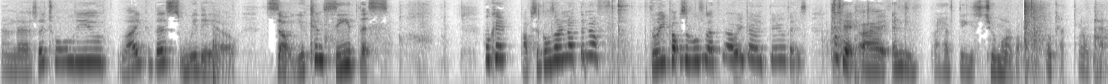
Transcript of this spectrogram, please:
And as I told you, like this video so you can see this. Okay, popsicles are not enough. Three popsicles left. Are we gonna do this? Okay, I ended. I have these two more, but okay, I don't care.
